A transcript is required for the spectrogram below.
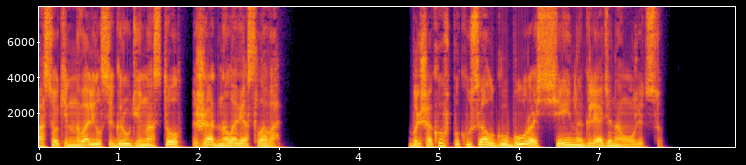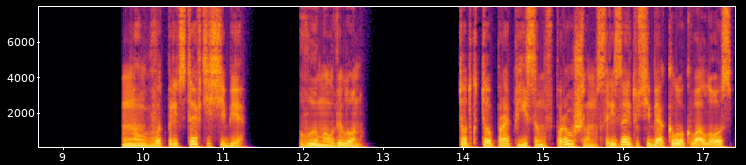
Осокин навалился грудью на стол, жадно ловя слова. Большаков покусал губу, рассеянно глядя на улицу. «Ну, вот представьте себе», — вымолвил он. «Тот, кто прописан в прошлом, срезает у себя клок волос,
